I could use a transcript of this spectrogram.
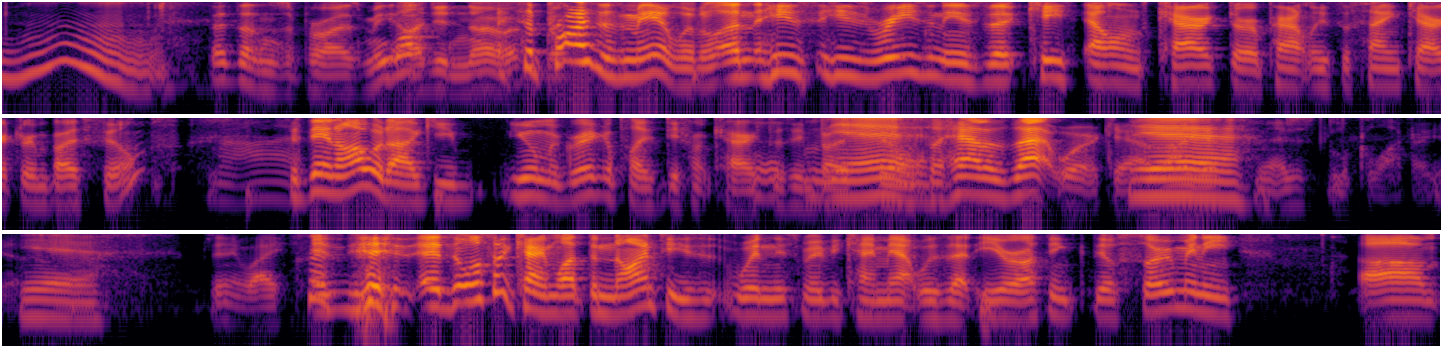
Mm. That doesn't surprise me. Well, I didn't know. It but- surprises me a little, and his his reason is that Keith Allen's character apparently is the same character in both films. But then I would argue Ewan McGregor plays different characters in both Yeah. films. So how does that work out? I Yeah. guess, you know, just look alike, I guess. Yeah. But anyway, it, it also came like the '90s when this movie came out was that era. I think there were so many um,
